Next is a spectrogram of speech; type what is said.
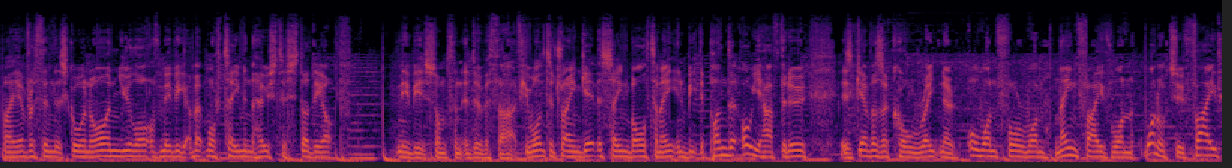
by everything that's going on. You lot have maybe got a bit more time in the house to study up. Maybe it's something to do with that. If you want to try and get the sign ball tonight and beat the pundit, all you have to do is give us a call right now 0141 951 1025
